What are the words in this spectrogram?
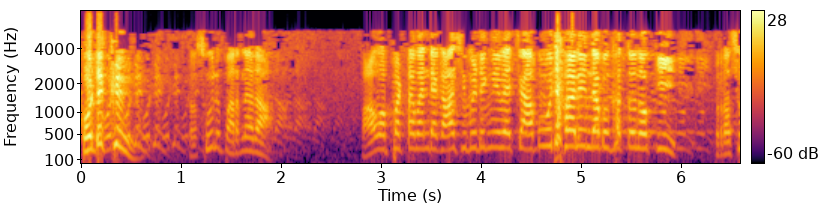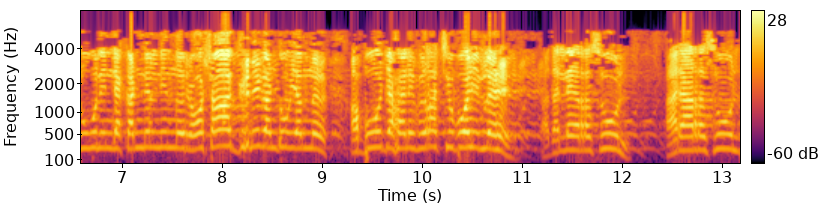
കൊടുക്ക്. റസൂൽ പറഞ്ഞതാ പാവപ്പെട്ടവന്റെ കാശ് പിടുങ്ങി വെച്ച അബൂജഹലിന്റെ മുഖത്ത് നോക്കി. റസൂലിന്റെ കണ്ണിൽ നിന്ന് രോഷാഗ്നി കണ്ടു എന്ന് അബൂജഹൽ വിറച്ചുപോയില്ലേ? അതല്ലേ റസൂൽ? ആരാ റസൂൽ?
